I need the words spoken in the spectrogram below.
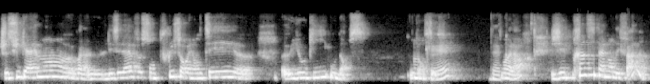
je suis quand même, euh, voilà, les élèves sont plus orientés euh, yogi ou danse. Ok. Voilà. J'ai principalement des femmes,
